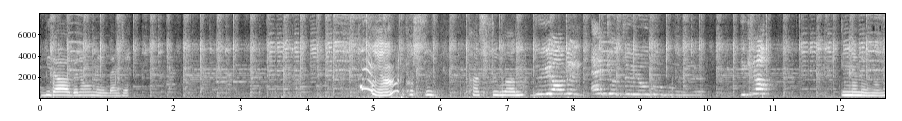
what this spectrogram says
bir daha abone olmayın bence. Ama ya pastı, pastılan Dünyanın en kötü YouTuber'ı. İkram. dinlemeyin onu.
